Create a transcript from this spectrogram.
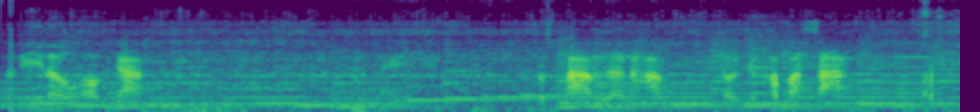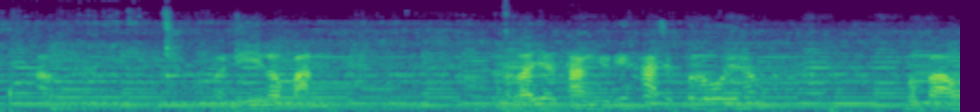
วันนี้เราออกจากสะพานแล้วนะครับ เราจะเข้าป่าสังครับ วันนี้เราปั่นระยะทางอยู่ที่ 50กิโลครับเบาๆ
